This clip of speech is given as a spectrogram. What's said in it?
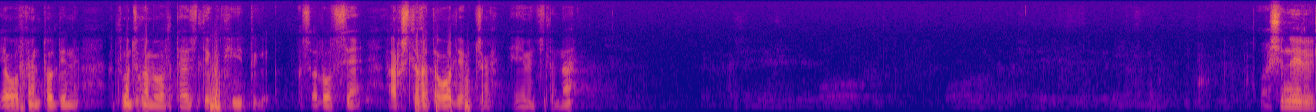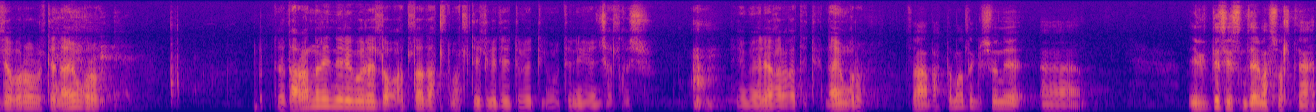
явуулахын тулд энэ хөдөлгөөн зохион байгуулалтын ажлыг хийдэг бас олон улсын аргачлалаа дагуул явж байгаа ийм ажил байна. Машины хэрэглээ буруу хөрөлтэй 83. Тэгээ дарга нарын нэрийг өрөөл хотлоод атал матал хийлгээд байдаг гэдэг юм? Тэрний хэн шалгах шүү. Тийм яриа гаргаад идэг. 83. За Батмаглан гишүүний иргэдээс ирсэн зарим асуултын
